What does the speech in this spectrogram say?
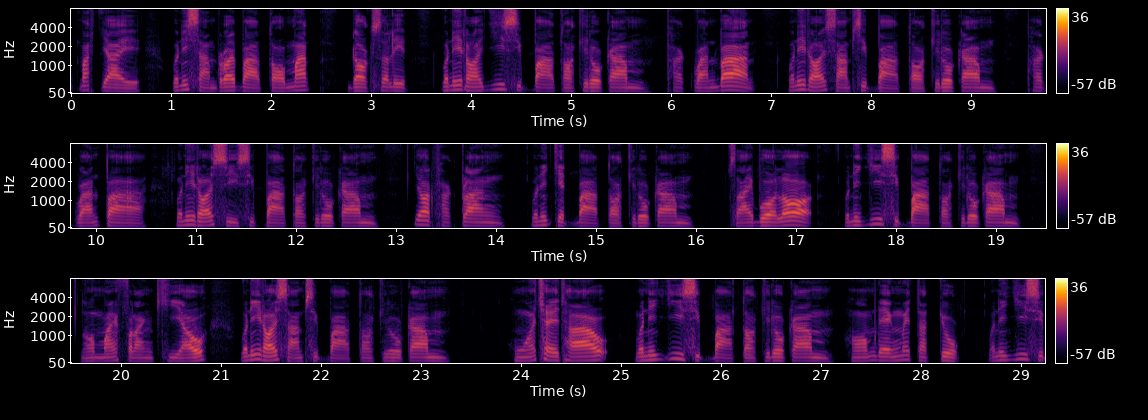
ดมัดใหญ่ วันนี้ 300 บาทต่อมัด ดอกสลิด วันนี้ 120 บาทต่อกิโลกรัม ผักหวานบ้าน วันนี้ 130 บาทต่อกิโลกรัม ผักหวานป่า วันนี้ 140 บาทต่อกิโลกรัม ยอดผักปลัง วันนี้ 7 บาทต่อกิโลกรัม สายบัวลอก วันนี้ 20 บาทต่อกิโลกรัม หน่อไม้ฝรั่งเขียว วันนี้ 130 บาทต่อกิโลกรัม หัวไชเท้า วันนี้ 20 บาทต่อกิโลกรัม หอมแดงไม่ตัดจุก วันนี้ 20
